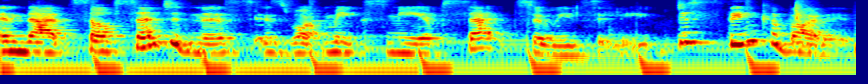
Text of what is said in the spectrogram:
and that self centeredness is what makes me upset so easily. Just think about it.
